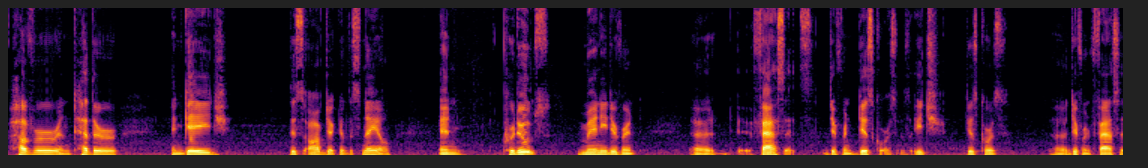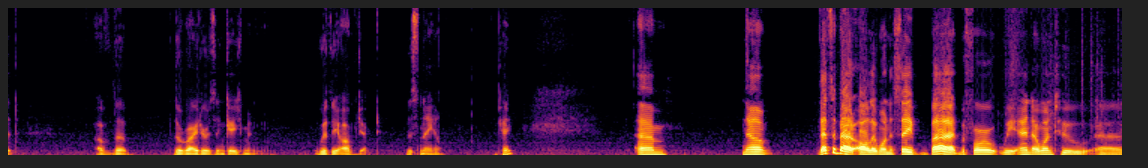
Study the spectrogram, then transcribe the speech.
hover and tether, engage this object of the snail, and produce many different uh, facets, different discourses. Each discourse, uh, different facet of the the writer's engagement with the object, the snail. Okay. Um, now, that's about all I want to say. But before we end, I want to uh,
